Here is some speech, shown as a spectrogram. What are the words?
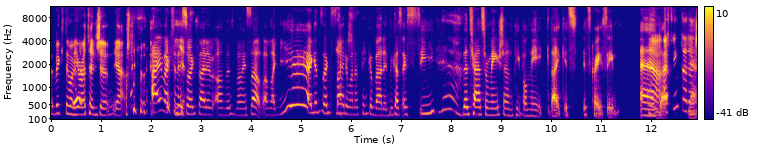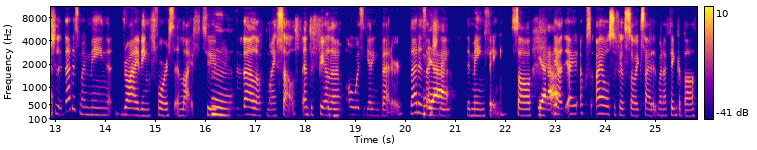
A victim of your attention. Yeah. i'm actually Yes. so excited on this by myself i'm like yeah i get so excited when i think about it because i see Yeah. the transformation people make like it's it's crazy and yeah, I uh, think that yeah. actually that is my main driving force in life to mm, develop myself and to feel that Mm. I'm always getting better. That is Yeah. actually the main thing. So yeah yeah, I I also feel so excited when I think about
